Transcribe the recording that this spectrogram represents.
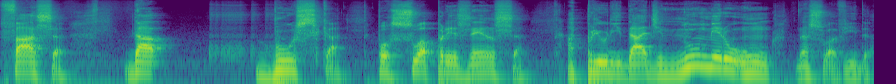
Faça da busca por Sua presença a prioridade número um na sua vida.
